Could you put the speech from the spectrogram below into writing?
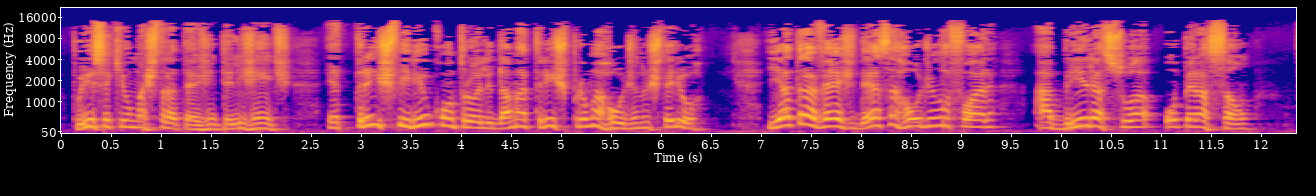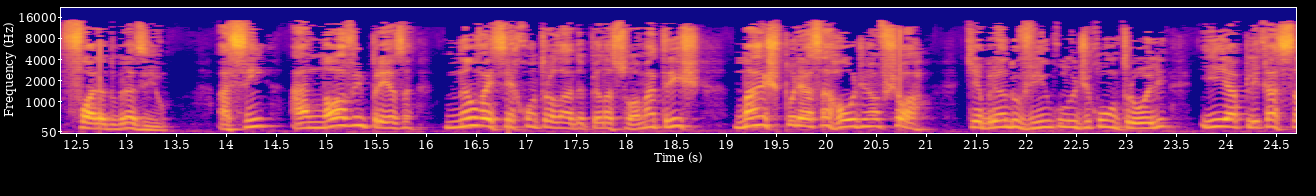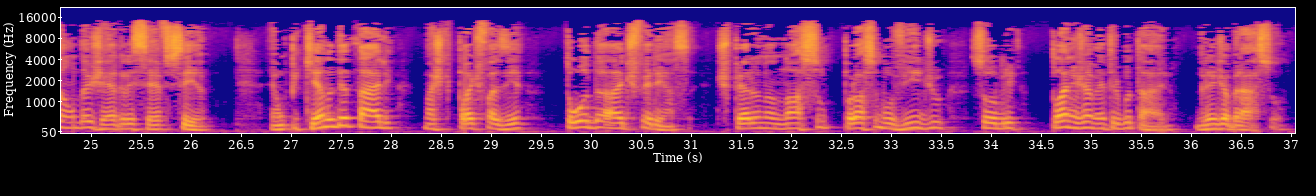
Por isso é que uma estratégia inteligente é transferir o controle da matriz para uma holding no exterior. E através dessa holding lá fora, abrir a sua operação fora do Brasil. Assim, a nova empresa não vai ser controlada pela sua matriz, mas por essa holding offshore, quebrando o vínculo de controle e aplicação das regras CFC. É um pequeno detalhe, mas que pode fazer toda a diferença espero no nosso próximo vídeo sobre planejamento tributário. Grande abraço!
